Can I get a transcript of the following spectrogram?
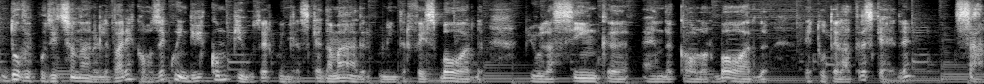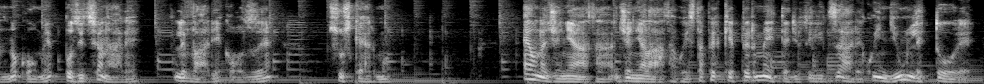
dove posizionare le varie cose, quindi il computer, quindi la scheda madre, più l'interface board, più la sync and color board e tutte le altre schede, sanno come posizionare le varie cose su schermo. È una geniata, genialata questa perché permette di utilizzare quindi un lettore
